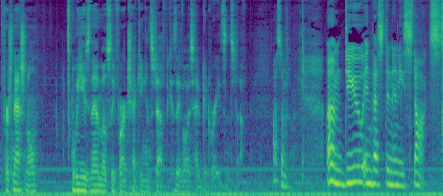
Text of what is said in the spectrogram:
First National, we use them mostly for our checking and stuff because they've always had good rates and stuff. Awesome. Um, do you invest in any stocks?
